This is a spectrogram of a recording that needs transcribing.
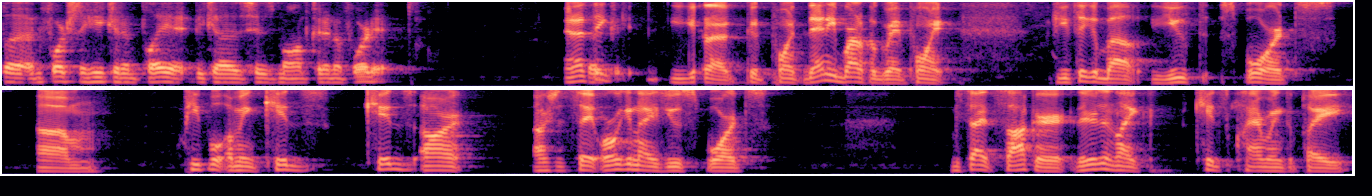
but unfortunately he couldn't play it because his mom couldn't afford it. And I so, think you get a good point. Danny brought up a great point. If you think about youth sports, um, people, I mean, kids, kids aren't, I should say, organized youth sports. Besides soccer, there isn't like kids clamoring to play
